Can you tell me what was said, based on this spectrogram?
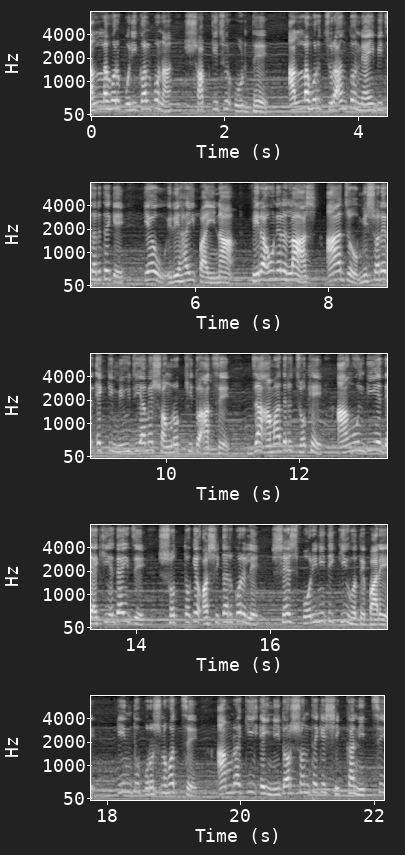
আল্লাহর পরিকল্পনা সব কিছুর ঊর্ধ্বে। আল্লাহর চূড়ান্ত ন্যায় বিচার থেকে কেউ রেহাই পায় না। ফিরাউনের লাশ আজও মিশরের একটি মিউজিয়ামে সংরক্ষিত আছে, যা আমাদের চোখে আঙুল দিয়ে দেখিয়ে দেয় যে সত্যকে অস্বীকার করলে শেষ পরিণতি কি হতে পারে। কিন্তু প্রশ্ন হচ্ছে, আমরা কি এই নিদর্শন থেকে শিক্ষা নিচ্ছি?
